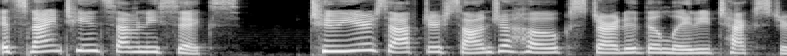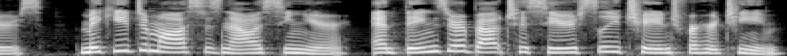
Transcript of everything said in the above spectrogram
It's 1976, two years after Sonja Hogg started the Lady Techsters. Mickey DeMoss is now a senior, and things are about to seriously change for her team.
